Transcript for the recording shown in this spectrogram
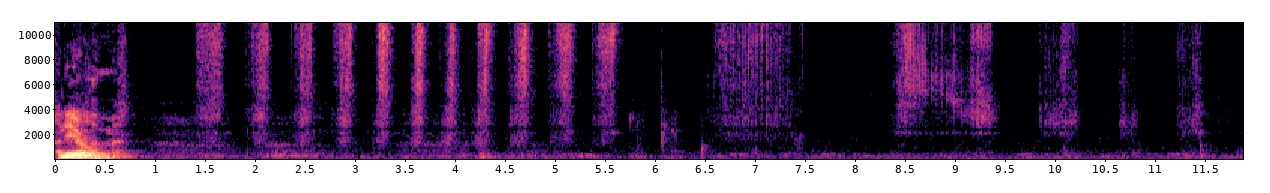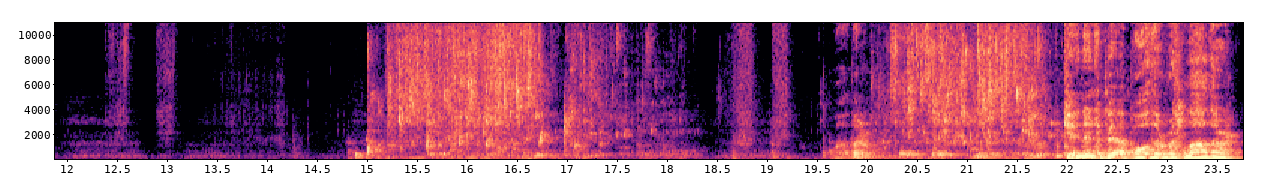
An heirloom. Getting in a bit of bother with lather.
